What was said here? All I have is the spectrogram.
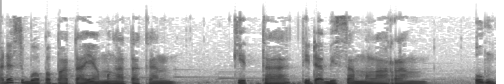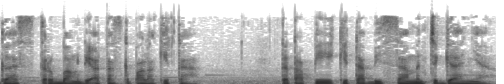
Ada sebuah pepatah yang mengatakan kita tidak bisa melarang unggas terbang di atas kepala kita, tetapi kita bisa mencegahnya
